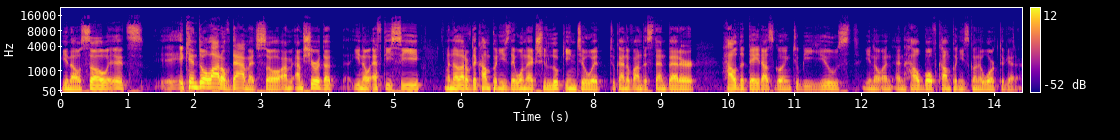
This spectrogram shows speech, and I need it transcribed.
you know. So it's it can do a lot of damage. So I'm I'm sure that you know FTC and a lot of the companies they want to actually look into it to kind of understand better how the data is going to be used, you know, and and how both companies going to work together.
